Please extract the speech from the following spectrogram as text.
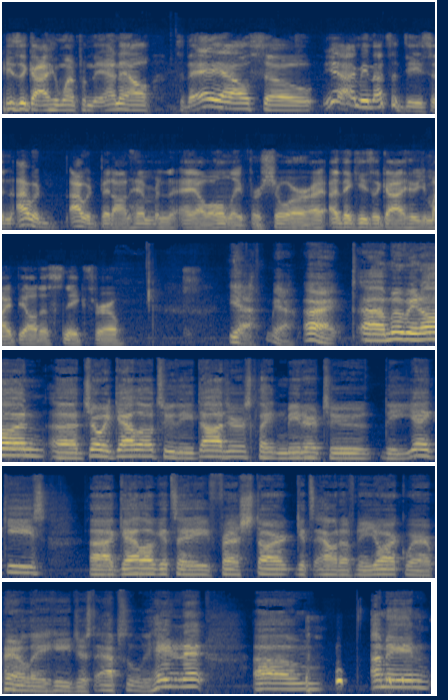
He's a guy who went from the NL to the AL. So yeah, I mean that's a decent. I would I would bid on him in the AL only for sure. I, I think he's a guy who you might be able to sneak through. Yeah, yeah. All right. Uh, moving on. Uh, Joey Gallo to the Dodgers. Clayton Beeter to the Yankees. Uh, Gallo gets a fresh start, gets out of New York, where apparently he just absolutely hated it. Um, I mean,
